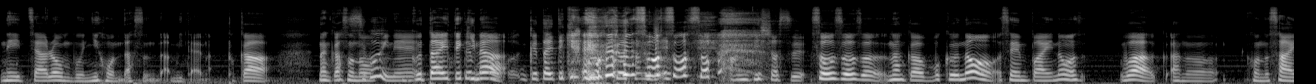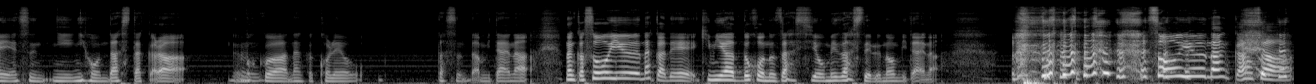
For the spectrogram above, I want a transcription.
ネイチャー論文2本出すんだみたいなとかなんかその具体的な、でも具体的な 目標だねそうそうそう。アンビシャス。そうそうそう。なんか僕の先輩のはあのこのサイエンスに2本出したから、ん。僕はなんかこれを出すんだみたいな。なんかそういう中で君はどこの雑誌を目指してるのみたいな。そういうなんかさ。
